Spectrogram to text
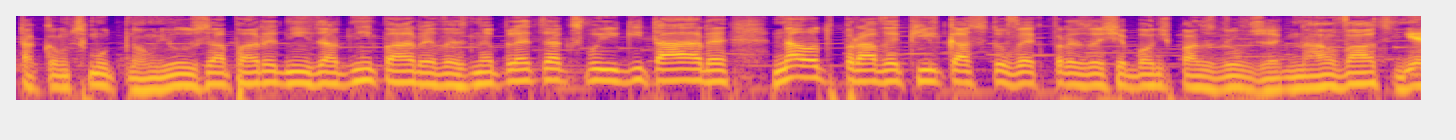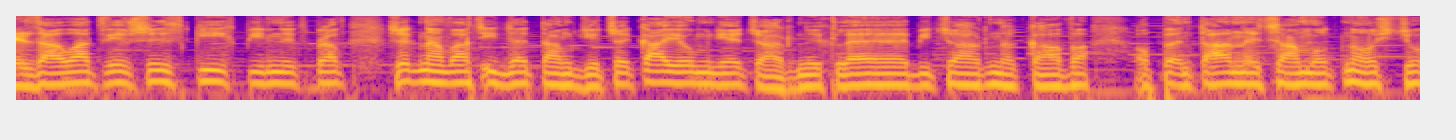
taką smutną. Już za parę dni, za dni parę, wezmę plecak, swój gitarę, na odprawę kilka stówek, prezesie, bądź pan zdrów, żegnam was, nie załatwię wszystkich pilnych spraw, żegnam was, idę tam, gdzie czekają mnie czarny chleb i czarna kawa, opętany samotnością,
